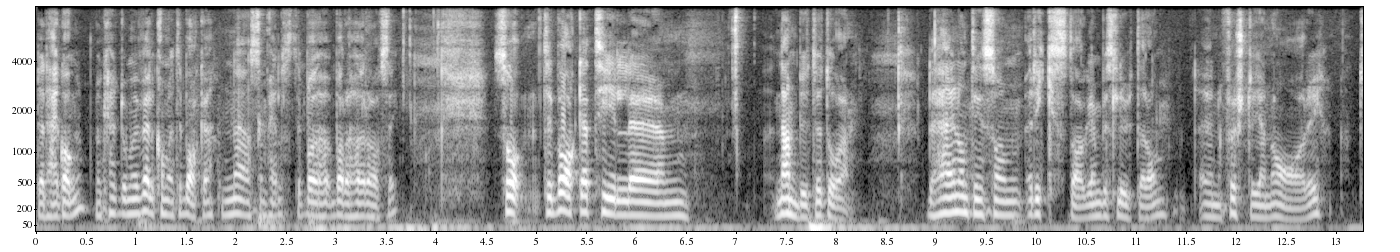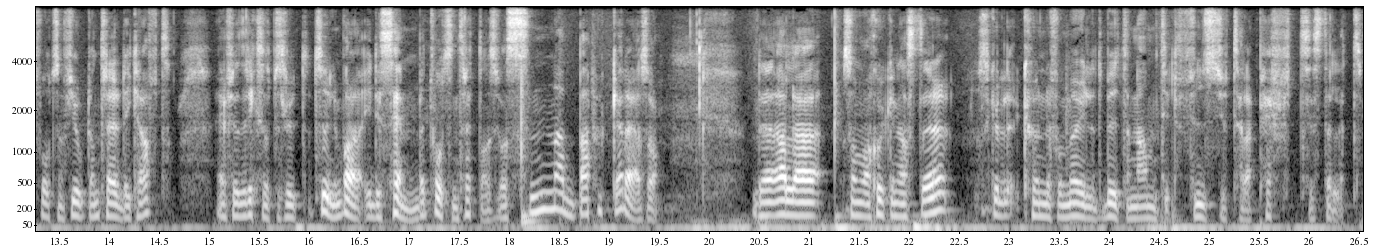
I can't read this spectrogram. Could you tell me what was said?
den här gången. De, kan, de är välkomna tillbaka när som helst. Det är bara, bara att höra av sig. Så tillbaka till eh, namnbytet då. Det här är någonting som riksdagen beslutar om. Den 1 januari 2014 trädde det i kraft. Efter ett riksdagsbeslut tydligen bara i december 2013. Så det var snabba puckar där alltså. Där alla som var sjukgymnaster skulle, kunde få möjlighet att byta namn till fysioterapeut istället.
